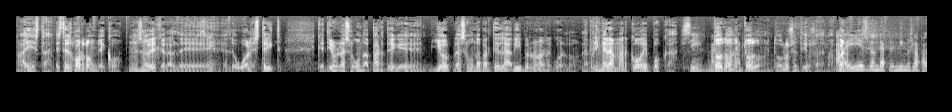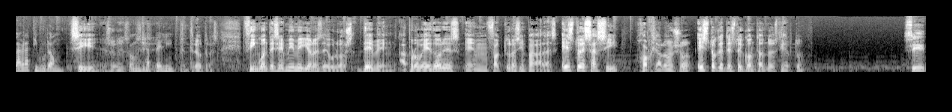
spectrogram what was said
Ahí está. Este es Gordon Gecko, ya sabéis que era el de, el de Wall Street, que tiene una segunda parte que yo la segunda parte la vi pero no la recuerdo. La primera marcó época. Sí, marcó, todo, en todo, en todos los sentidos además. Bueno, Ahí es donde aprendimos la palabra tiburón. Sí, eso es. Con sí, esa sí, peli. Entre otras. 56.000 millones de euros deben a proveedores en facturas impagadas. ¿Esto es así, Jorge Alonso? ¿Esto que te estoy contando es cierto? Sí,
